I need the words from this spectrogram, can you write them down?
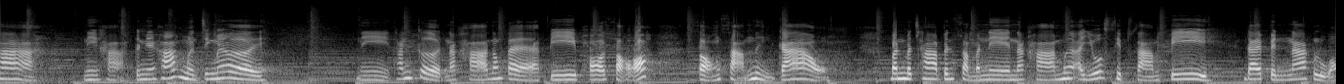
ค่ะ นี่ค่ะ เป็นไงคะ เหมือนจริงไหมเอ่ย นี่ท่านเกิดนะคะตั้งแต่ปีพศ 2319 บรรพชาเป็นสามเณรนะคะ เมื่ออายุ 13 ปี ได้เป็นนาคหลวง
